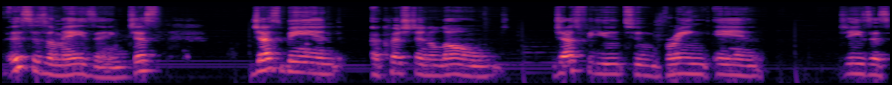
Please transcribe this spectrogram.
This is amazing. Just just being a Christian alone, just for you to bring in Jesus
